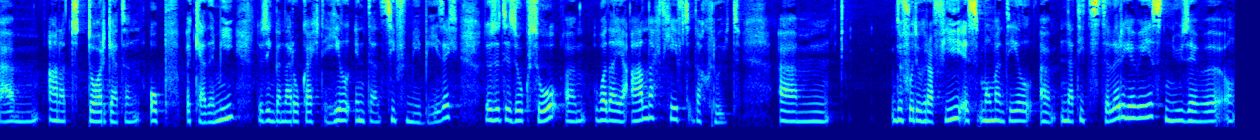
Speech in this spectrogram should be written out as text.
um, aan het targetten op Academy. Dus ik ben daar ook echt heel intensief mee bezig. Dus het is ook zo, um, wat dat je aandacht geeft, dat groeit. Um, de fotografie is momenteel net iets stiller geweest. Nu zijn we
